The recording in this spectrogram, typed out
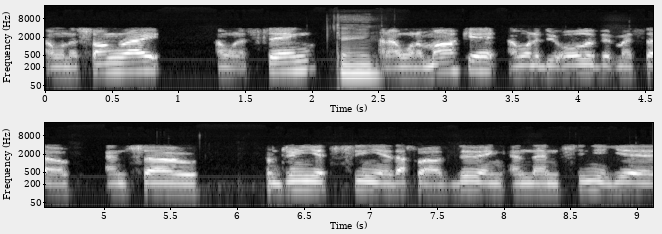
I want to songwrite. I want to sing, Dang. and I want to market. I want to do all of it myself. And so, from junior year to senior, that's what I was doing. And then senior year,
